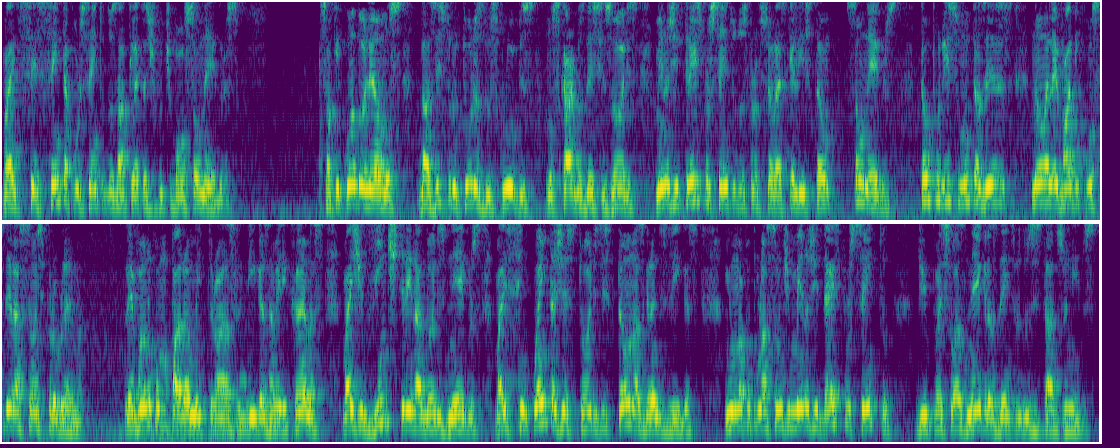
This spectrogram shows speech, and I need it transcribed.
mais de 60% dos atletas de futebol são negros. Só que quando olhamos nas estruturas dos clubes, nos cargos decisores, menos de 3% dos profissionais que ali estão são negros. Então, por isso, muitas vezes não é levado em consideração esse problema. Levando como parâmetro as ligas americanas, mais de 20 treinadores negros, mais de 50 gestores estão nas grandes ligas, em uma população de menos de 10% de pessoas negras dentro dos Estados Unidos.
